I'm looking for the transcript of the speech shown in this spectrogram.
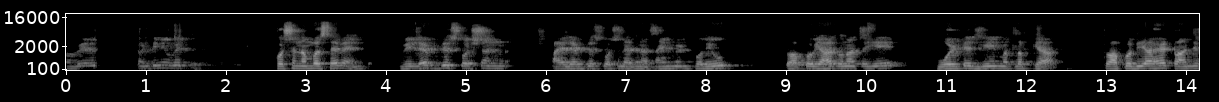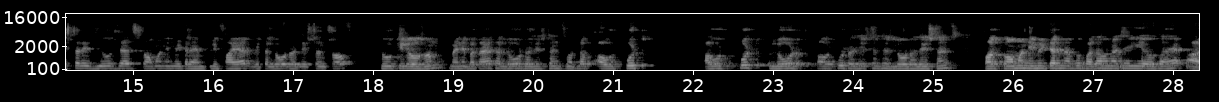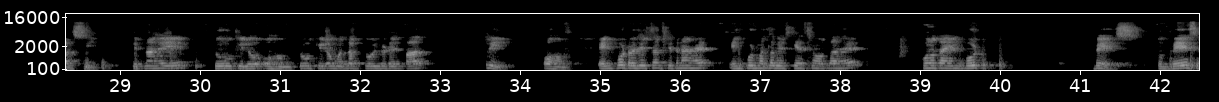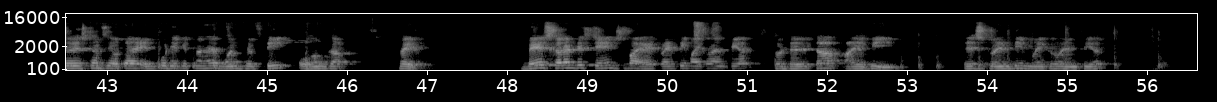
we'll continue with question number seven. We left this question, I left this question as an assignment for you. तो आपको याद होना चाहिए voltage gain मतलब क्या तो आपको दिया है transistor is used as common emitter amplifier with a load resistance of two kilo मैंने बताया था लोड रेजिस्टेंस मतलब output output load output resistance is load resistance और कॉमन इमिटर में आपको पता होना चाहिए होता है आरसी कितना है ये? Two kilo ohm. Two kilo मतलब two into ten power three ohm. Input resistance कितना है? इनपुट मतलब इस केस में होता है, कौन होता है इनपुट? बेस। तो बेस रेजिस्टेंस ये होता है, इनपुट ये कितना है? 150 ओहम का। Right. Base current is changed by 20 micro ampere तो delta I B is 20 micro ampere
